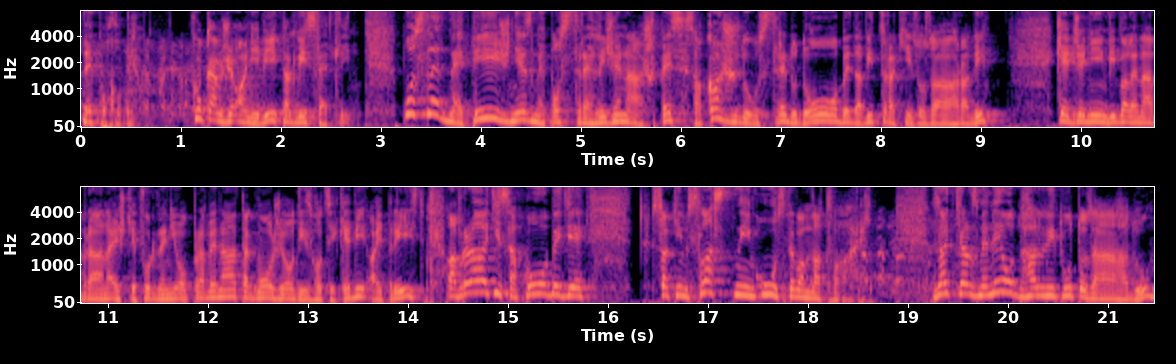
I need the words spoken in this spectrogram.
Nepochopil. Kúkam, že ani vy, tak vysvetlím. Posledné týždne sme postrehli, že náš pes sa každú stredu do obeda vytratí zo záhrady. Keďže ním vyvalená brána ešte furt není opravená, tak môže odísť hoci kedy aj prísť a vráti sa po obede s takým slastným úsmevom na tvári. Zatiaľ sme neodhalili túto záhadu,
